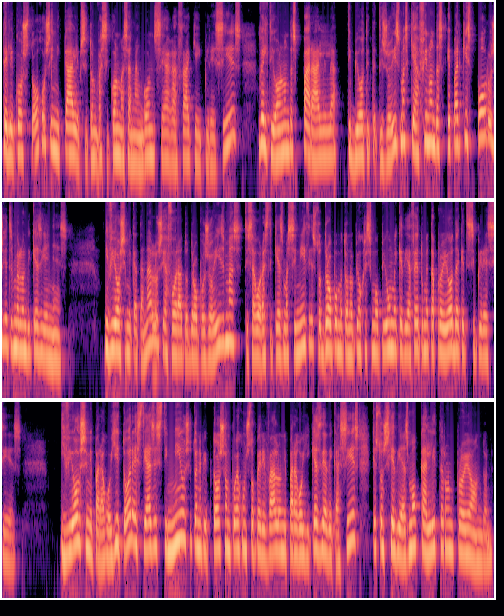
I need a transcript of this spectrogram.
Τελικός στόχος είναι η κάλυψη των βασικών μας αναγκών σε αγαθά και υπηρεσίες, βελτιώνοντας παράλληλα την ποιότητα της ζωής μας και αφήνοντας επαρκείς πόρους για τις μελλοντικές γενιές. Η βιώσιμη κατανάλωση αφορά τον τρόπο ζωής μας, τις αγοραστικές μας συνήθειες, τον τρόπο με τον οποίο χρησιμοποιούμε και διαθέτουμε τα προϊόντα και τις υπηρεσίες. Η βιώσιμη παραγωγή τώρα εστιάζει στη μείωση των επιπτώσεων που έχουν στο περιβάλλον οι παραγωγικές διαδικασίες και στον σχεδιασμό καλύτερων προϊόντων.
